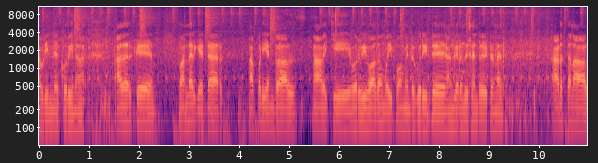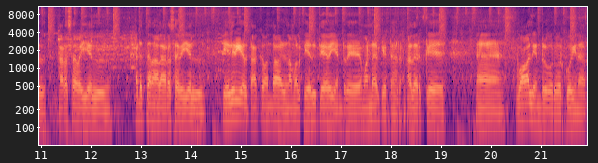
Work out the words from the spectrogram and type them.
அப்படின்னு கூறினார். அதற்கு மன்னர் கேட்டார் அப்படி என்றால் நாளைக்கு ஒரு விவாதம் வைப்போம் என்று கூறிட்டு அங்கிருந்து சென்று விட்டனர். அடுத்த நாள் அரசவையில் அடுத்த நாள் அரசவையில் எதிரிகள் தாக்க வந்தால் நம்மளுக்கு எது தேவை என்று மன்னர் கேட்டார். அதற்கு வால் என்று ஒருவர் கூறினார்.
